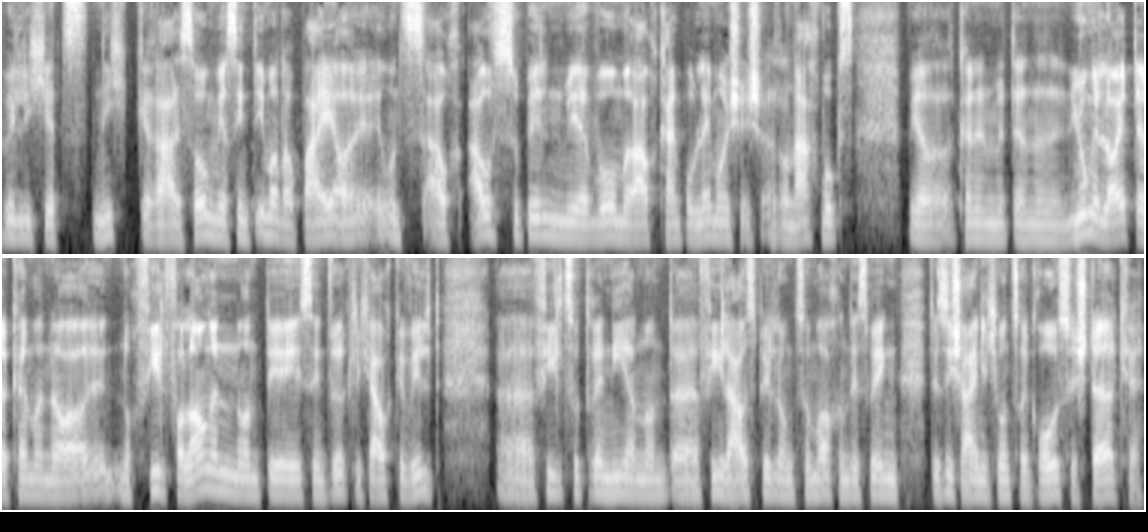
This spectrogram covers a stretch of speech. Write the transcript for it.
will ich jetzt nicht gerade sagen. Wir sind immer dabei, äh, uns auch auszubilden. Wir, wo wir auch kein Problem haben, ist der Nachwuchs. Wir können mit den jungen Leuten können wir noch, noch viel verlangen und die sind wirklich auch gewillt, äh, viel zu trainieren und viel Ausbildung zu machen. Deswegen, das ist eigentlich unsere große Stärke.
